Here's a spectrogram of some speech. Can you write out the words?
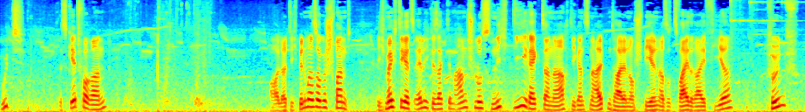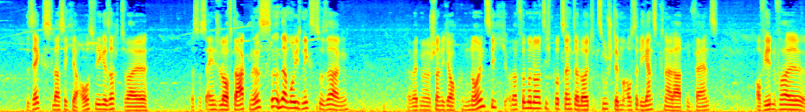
Gut. Es geht voran. Oh Leute, ich bin immer so gespannt. Ich möchte jetzt ehrlich gesagt im Anschluss nicht direkt danach die ganzen alten Teile noch spielen. Also 2, 3, 4, 5, 6 lasse ich ja aus, wie gesagt, weil das ist Angel of Darkness. da muss ich nichts zu sagen. Da werden mir wahrscheinlich auch 90 oder 95 Prozent der Leute zustimmen, außer die ganz knallharten Fans. Auf jeden Fall,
